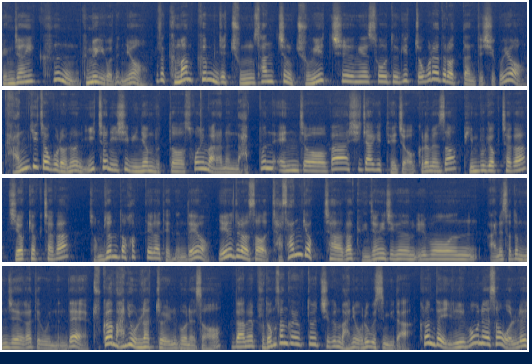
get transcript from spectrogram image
굉장히 큰 금액이거든요. 그래서 그만큼 이제 중산층, 중위층의 소득이 쪼그라들었다는 뜻이고요. 단기적으로는 2022년부터 소위 말하는 나쁜 엔저가 시작이 되죠. 그러면서 빈부격차가 지역 격차가 점점 더 확대가 됐는데요. 예를 들어서 자산 격차가 굉장히 지금 일본 안에서도 문제가 되고 있는데 주가 많이 올랐죠, 일본에서. 그다음에 부동산 가격도 지금 많이 오르고 있습니다. 그런데 일본에서 원래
